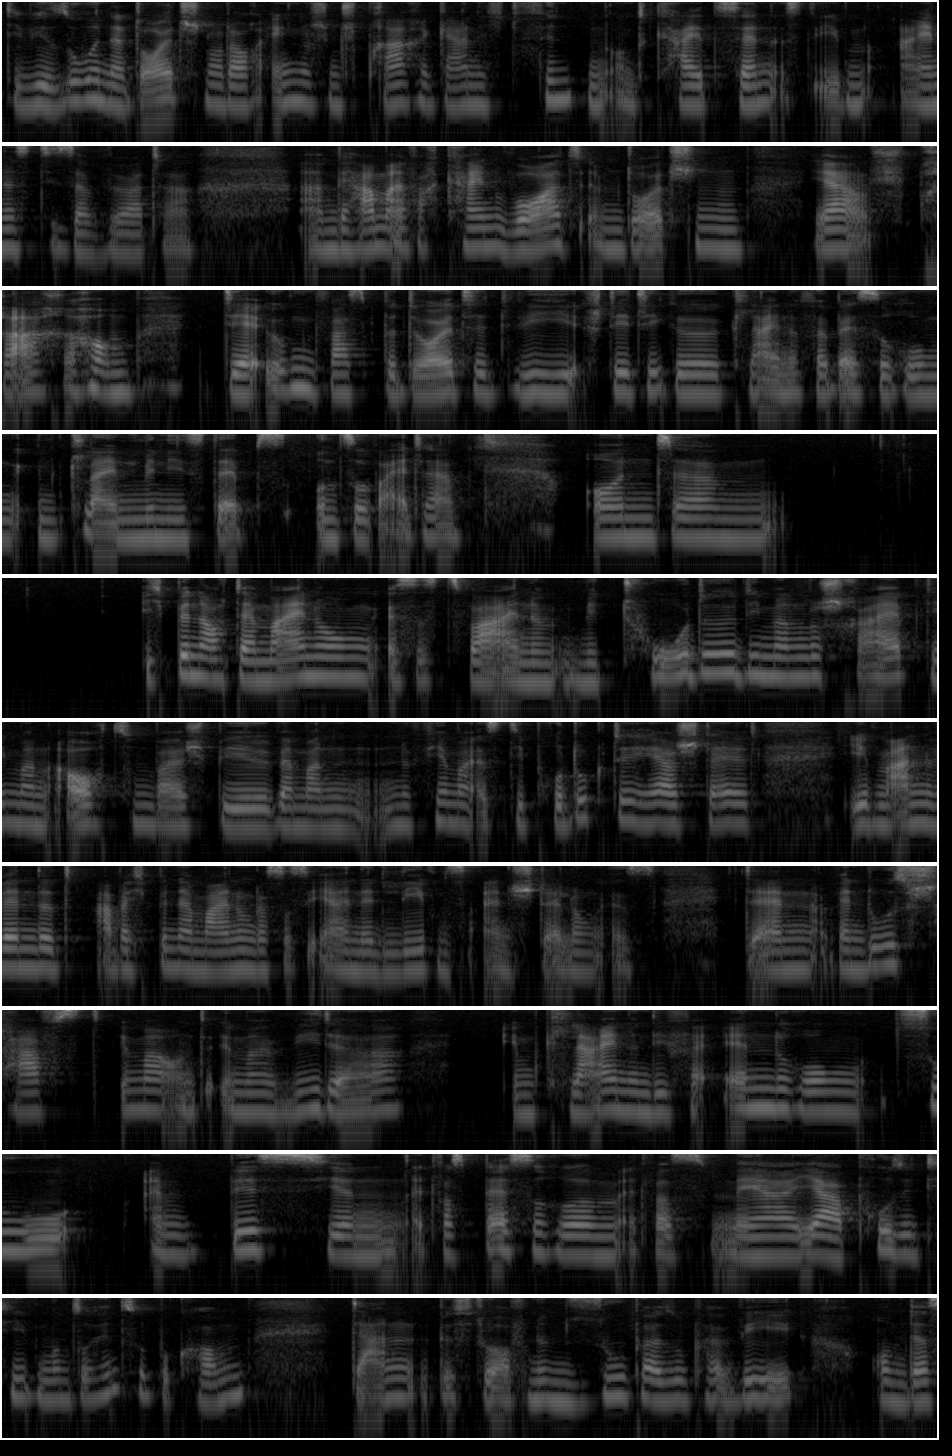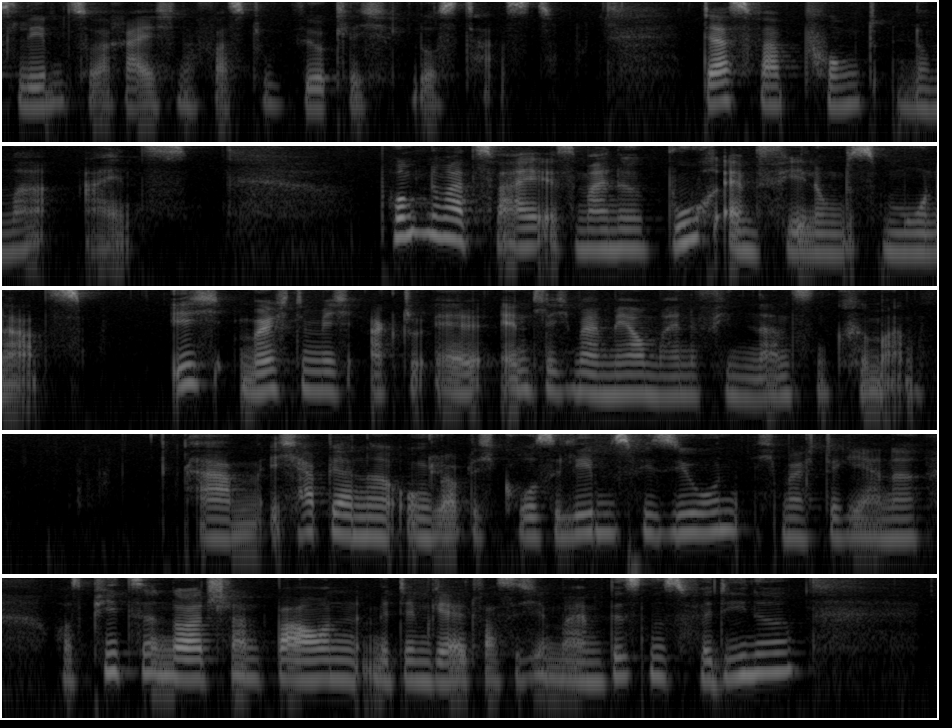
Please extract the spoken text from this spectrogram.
die wir so in der deutschen oder auch englischen Sprache gar nicht finden. Und Kaizen ist eben eines dieser Wörter. Ähm, wir haben einfach kein Wort im deutschen ja, Sprachraum, der irgendwas bedeutet wie stetige kleine Verbesserungen in kleinen Mini-Steps und so weiter. Und ähm, ich bin auch der Meinung, es ist zwar eine Methode, die man beschreibt, die man auch zum Beispiel, wenn man eine Firma ist, die Produkte herstellt, eben anwendet, aber ich bin der Meinung, dass es eher eine Lebenseinstellung ist. Denn wenn du es schaffst, immer und immer wieder im Kleinen die Veränderung zu ein bisschen etwas Besserem, etwas mehr ja, Positivem und so hinzubekommen, dann bist du auf einem super, super Weg um das Leben zu erreichen, auf was du wirklich Lust hast. Das war Punkt Nummer eins. Punkt Nummer zwei ist meine Buchempfehlung des Monats. Ich möchte mich aktuell endlich mal mehr um meine Finanzen kümmern. Ähm, ich habe ja eine unglaublich große Lebensvision. Ich möchte gerne Hospize in Deutschland bauen mit dem Geld, was ich in meinem Business verdiene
